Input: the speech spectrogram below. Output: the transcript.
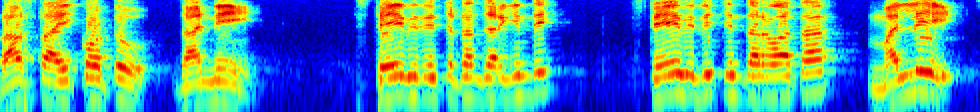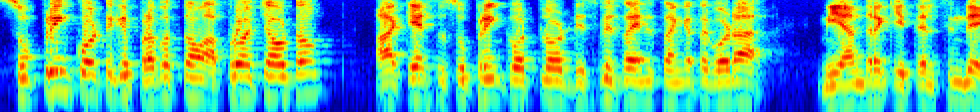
రాష్ట్ర హైకోర్టు దాన్ని స్టే విధించడం జరిగింది. స్టే విధించిన తర్వాత మళ్ళీ సుప్రీంకోర్టుకి ప్రభుత్వం అప్రోచ్ అవటం ఆ కేసు సుప్రీంకోర్టులో డిస్మిస్ అయిన సంగతి కూడా మీ అందరికీ తెలిసిందే.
